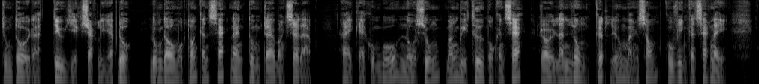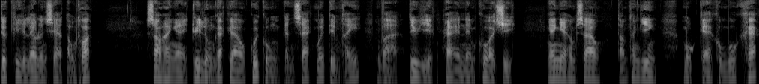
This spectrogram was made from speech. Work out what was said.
chúng tôi đã tiêu diệt Charlie Hebdo. Đúng đầu một toán cảnh sát đang tuần tra bằng xe đạp, hai kẻ khủng bố nổ súng bắn bị thương một cảnh sát, rồi lạnh lùng kết liễu mạng sống của viên cảnh sát này trước khi leo lên xe tẩu thoát. Sau hai ngày truy lùng gắt gao, cuối cùng cảnh sát mới tìm thấy và tiêu diệt hai anh em Kouachi. Ngay ngày hôm sau, 8 tháng Giêng, một kẻ khủng bố khác,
